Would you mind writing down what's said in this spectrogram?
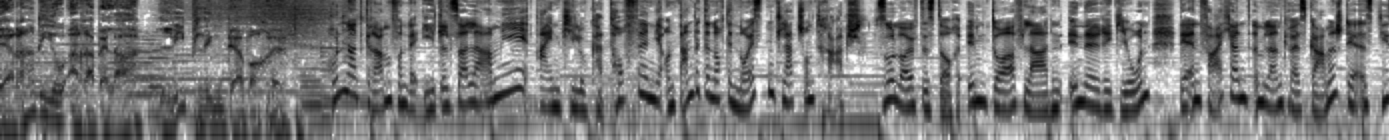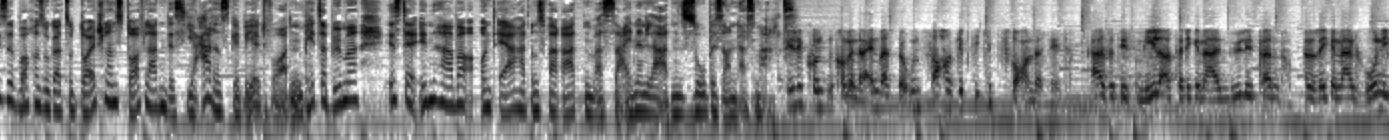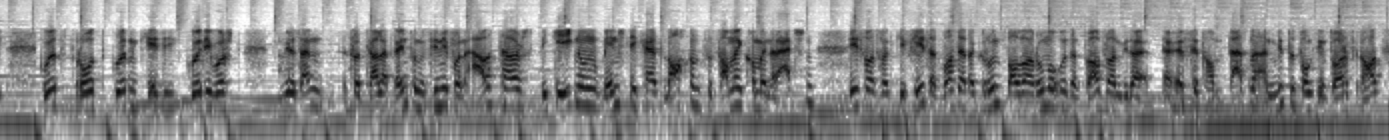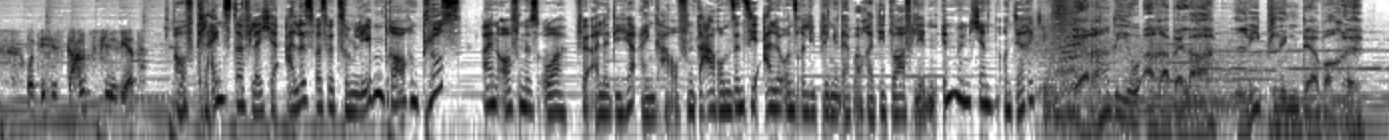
Der Radio Arabella, Liebling der Woche. 100 Gramm von der Edelsalami, ein Kilo Kartoffeln, ja und dann bitte noch den neuesten Klatsch und Tratsch. So läuft es doch im Dorfladen in der Region. Der in Farchand im Landkreis Garmisch, der ist diese Woche sogar zu Deutschlands Dorfladen des Jahres gewählt worden. Peter Böhmer ist der Inhaber und er hat uns verraten, was seinen Laden so besonders macht. Viele Kunden kommen rein, weil es bei uns Sachen gibt, die gibt es woanders nicht. Also das Mehl aus der regionalen Mühle, dann regionalen Honig, Gurtbrot, Gurtenkäse, Gurdiwurst. Wir sind sozialer Brennpunkt im Sinne von Austausch, Begegnung, Menschlichkeit, Lachen, Zusammenkommen, Ratschen. Das, was halt gefehlt hat, was ja der Grund war, warum wir unseren Dorfladen wieder eröffnet haben, dass man einen Mittelpunkt im Dorf hat und das ist ganz viel wert. Auf kleinster Fläche alles, was wir zum Leben brauchen, plus ein offenes Ohr für alle, die hier einkaufen. Darum sind sie alle unsere Lieblinge der Woche, die Dorfläden in München und der Region. Der Radio Arabella, Liebling der Woche.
